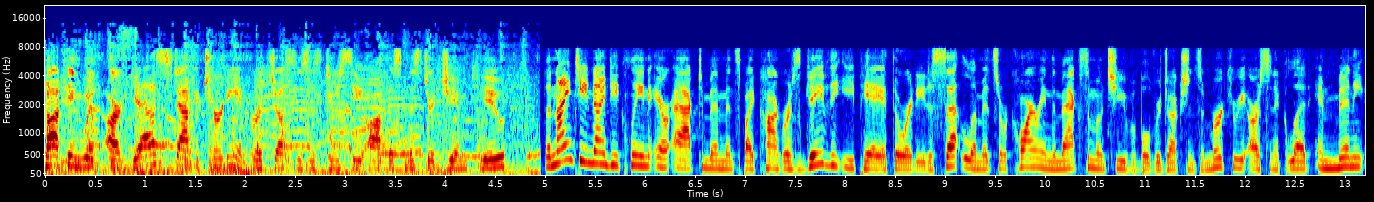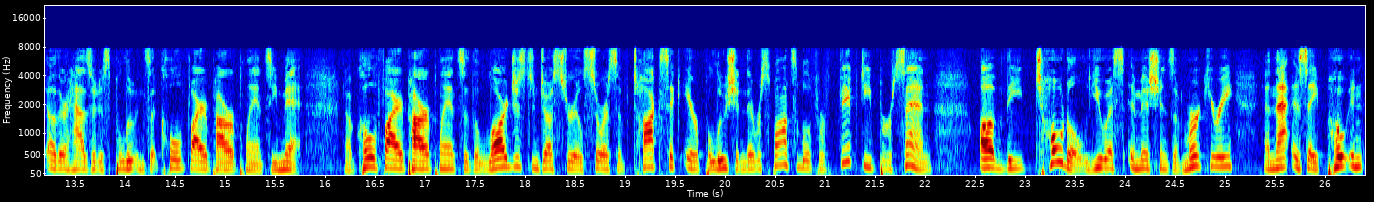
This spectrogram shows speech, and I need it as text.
talking with our guest, staff attorney in Earthjustice's D.C. office, Mr. Jim Pew. The 1990 Clean Air Act amendments by Congress gave the EPA authority to set limits requiring the maximum achievable reductions of mercury, arsenic, lead, and many other hazardous pollutants that coal-fired power plants emit. Now, coal-fired power plants are the largest industrial source of toxic air pollution. They're responsible for 50 percent of the total U.S. emissions of mercury, and that is a potent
